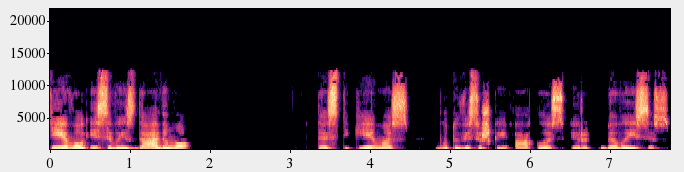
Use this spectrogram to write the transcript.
tėvo įsivaizdavimo, tas tikėjimas būtų visiškai aklas ir bevaisis.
